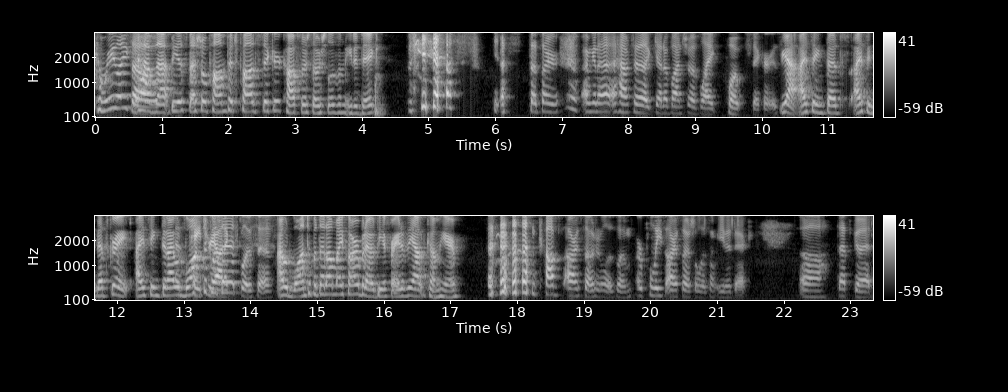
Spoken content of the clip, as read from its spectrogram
can we like So- have that be a special Palm Pitch Pod sticker? Cops are socialism. Eat a dick. yes. Yes. That's our I'm gonna have to get a bunch of like quote stickers. Yeah, I think that's I think that's great. I think that I would As want to put that. exclusives. I would want to put that on my car, but I would be afraid of the outcome here. Cops are socialism. Or police are socialism. Eat a dick. Uh, that's good.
